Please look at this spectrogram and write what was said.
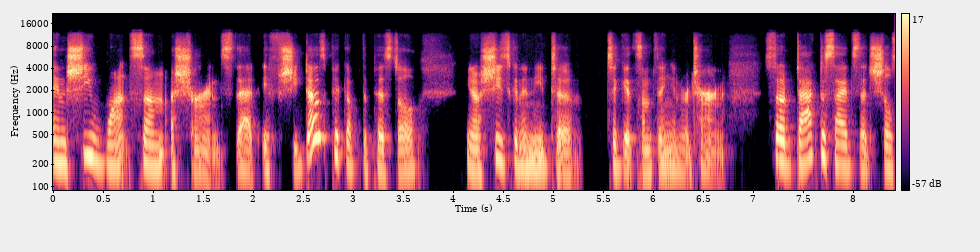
And she wants some assurance that if she does pick up the pistol, you know, she's gonna need to to get something in return. So Doc decides that she'll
